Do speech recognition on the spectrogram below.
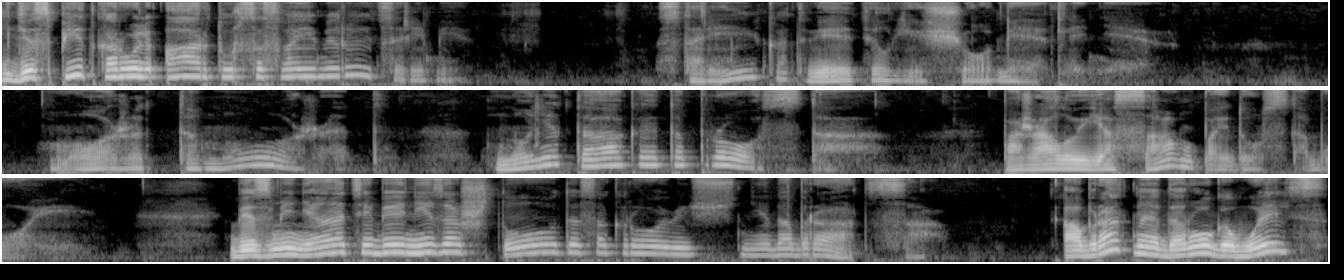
где спит король Артур со своими рыцарями? Старик ответил еще медленнее. Может-то может, но не так это просто. Пожалуй, я сам пойду с тобой. Без меня тебе ни за что до сокровищ не добраться. Обратная дорога в Уэльс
